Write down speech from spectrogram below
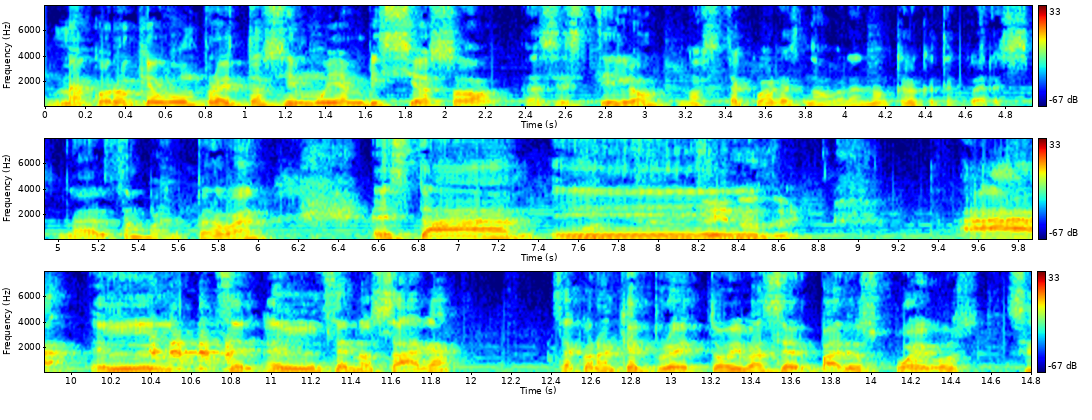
me acuerdo que hubo un proyecto así muy ambicioso ese estilo. No sé si te acuerdas, no, ¿verdad? No creo que te acuerdes. No eres tan bueno, pero bueno. Está. eh, Sí, no sé. Ah, el, el Xenosaga. ¿Se acuerdan que el proyecto iba a ser varios juegos? Sí,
